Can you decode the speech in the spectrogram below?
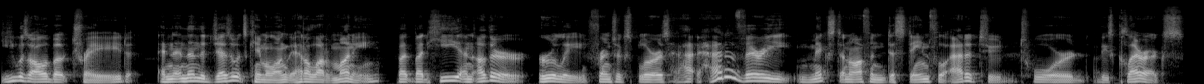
He was all about trade. And, and then the Jesuits came along, they had a lot of money, but, but he and other early French explorers had, had a very mixed and often disdainful attitude toward these clerics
